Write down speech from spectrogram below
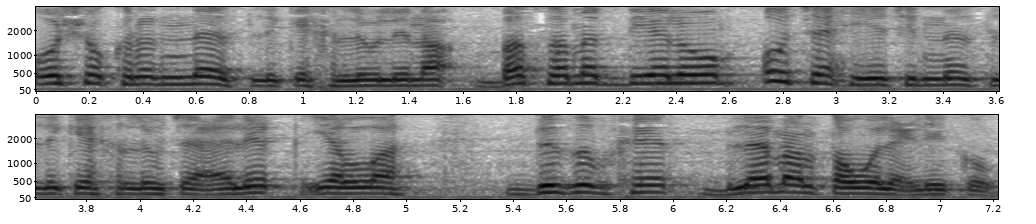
وشكرا للناس اللي كيخليو لنا بصمات ديالهم وتحياتي للناس اللي كيخليو تعاليق يلا دوزو بخير بلا ما نطول عليكم.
